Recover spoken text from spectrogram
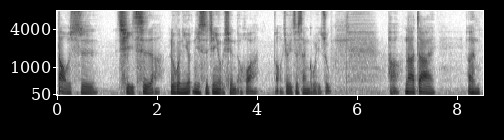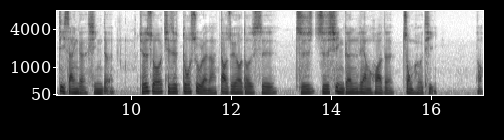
倒是其次啊。如果你有你时间有限的话，哦，就以这三个为主。好，那在嗯第三个心得。就是说，其实多数人啊，到最后都是质质性跟量化的综合体。哦，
